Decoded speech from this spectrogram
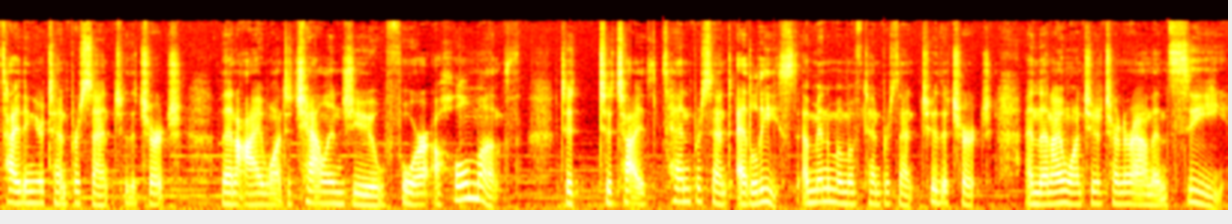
tithing your 10% to the church, then I want to challenge you for a whole month to, to tithe 10% at least, a minimum of 10% to the church. And then I want you to turn around and see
